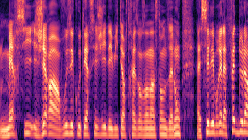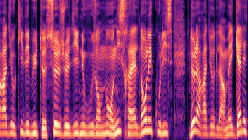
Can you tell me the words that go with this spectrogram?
Merci Gérard. Vous écoutez RCJ, il est 8h13 dans un instant. Nous allons euh, célébrer la fête de la radio qui débute ce jeudi. Nous vous emmenons en Israël dans les coulisses de la radio de l'armée Galet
